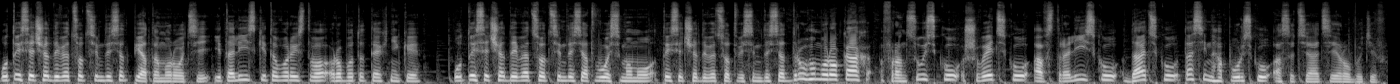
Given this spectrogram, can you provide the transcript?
у 1975 році Італійське товариство робототехніки, у 1978-1982 роках французьку, шведську, австралійську, датську та сінгапурську асоціації роботів.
